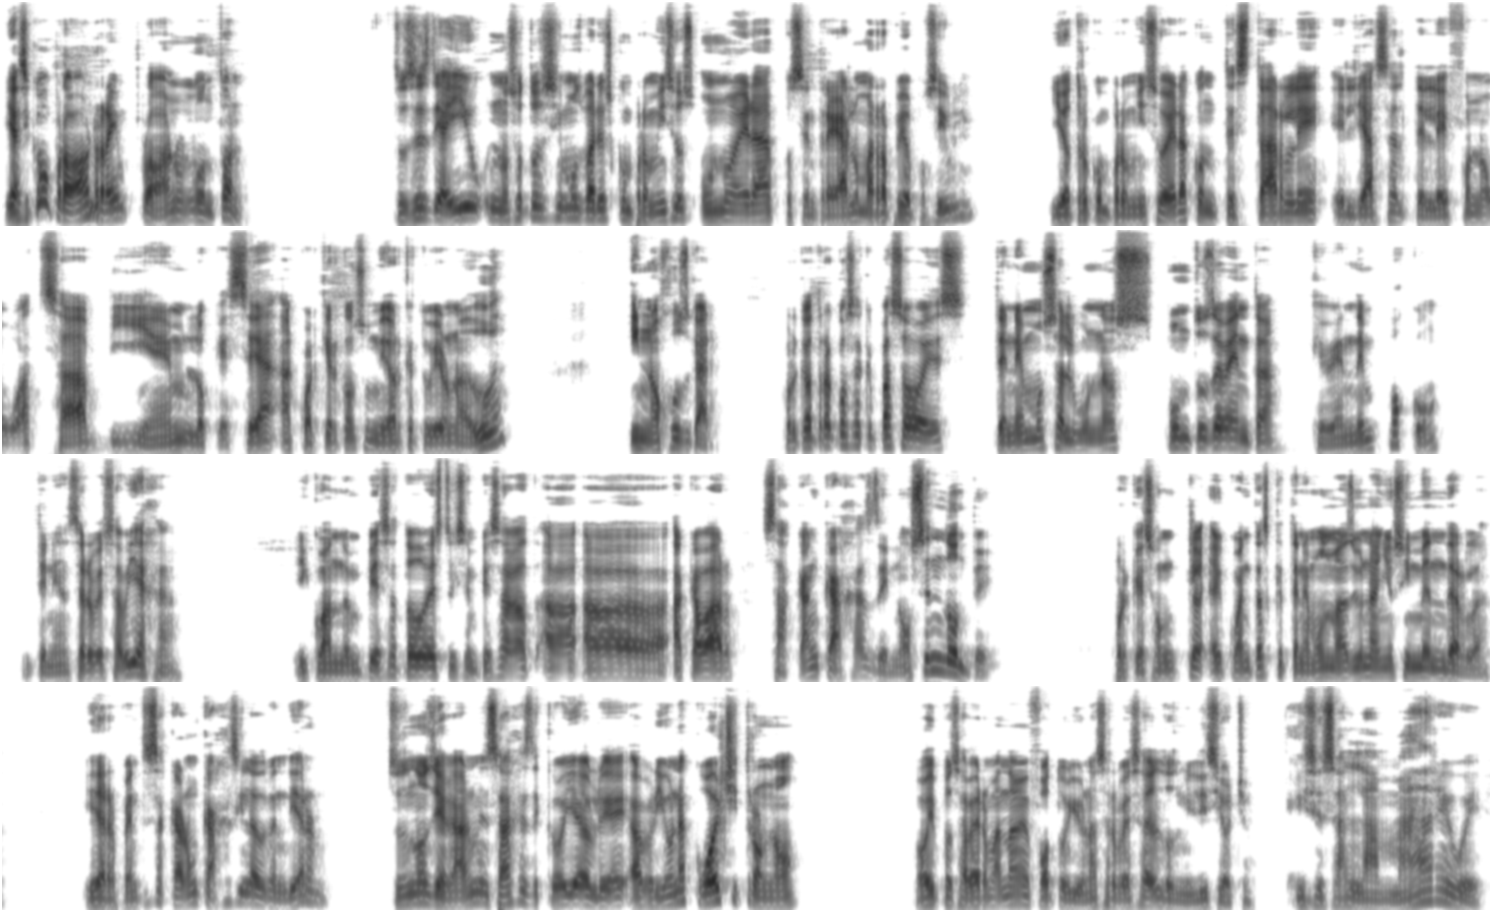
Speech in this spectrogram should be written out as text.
Y así como probaron Rey, probaron un montón. Entonces, de ahí nosotros hicimos varios compromisos. Uno era, pues, lo más rápido posible. Y otro compromiso era contestarle el ya sea el teléfono, WhatsApp, DM, lo que sea, a cualquier consumidor que tuviera una duda y no juzgar. Porque otra cosa que pasó es, tenemos algunos puntos de venta que venden poco y tenían cerveza vieja. Y cuando empieza todo esto y se empieza a, acabar, sacan cajas de no sé en dónde. Porque son eh, cuentas que tenemos más de un año sin venderla. Y de repente sacaron cajas y las vendieron. Entonces nos llegaban mensajes de que, oye, abrí una colch y tronó. Oye, pues a ver, mándame foto y una cerveza del 2018. Y dices, a la madre, güey.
